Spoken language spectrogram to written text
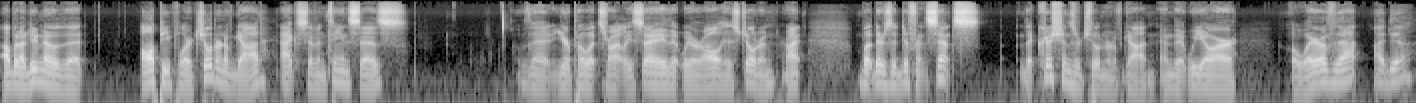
Uh, but I do know that all people are children of God. Acts 17 says that your poets rightly say that we are all his children, right? But there's a different sense that Christians are children of God and that we are aware of that idea,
